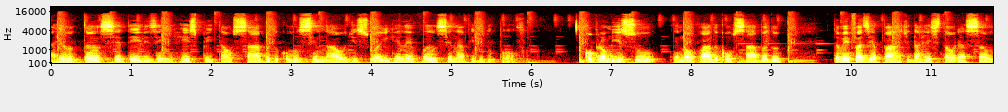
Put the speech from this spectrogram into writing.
a relutância deles em respeitar o sábado como um sinal de sua irrelevância na vida do povo. O compromisso renovado com o sábado também fazia parte da restauração,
